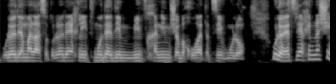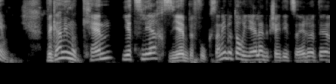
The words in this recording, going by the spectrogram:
הוא לא יודע מה לעשות, הוא לא יודע איך להתמודד עם מבחנים שהבחורה תציב מולו, הוא לא יצליח עם נשים. וגם אם הוא כן יצליח, זה יהיה בפוקס. אני בתור ילד, כשהייתי צעיר יותר,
